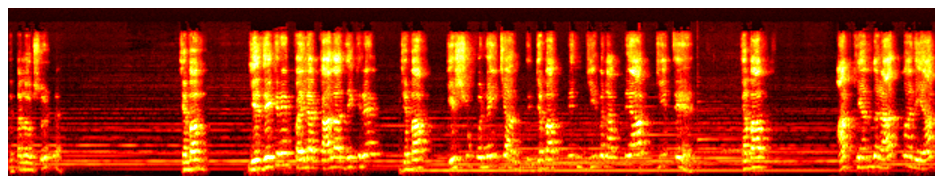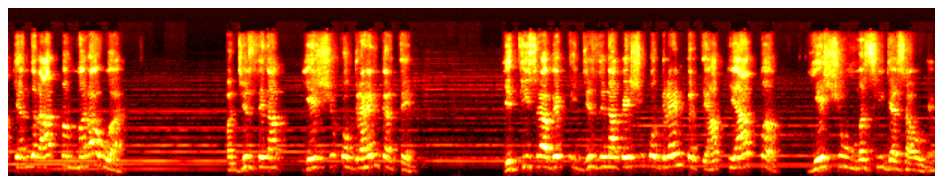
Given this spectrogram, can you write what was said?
कितना लोग सुन रहे जब आप ये देख रहे हैं, पहला काला दिख रहा है, जब आप यीशु को नहीं जानते, जब आप अपने जीवन अपने आप जीते हैं तब आप, आपके अंदर आत्मा नहीं, आपके अंदर आत्मा मरा हुआ है, और जिस दिन आप यीशु को ग्रहण करते हैं, ये तीसरा व्यक्ति जिस दिन आप यीशु को ग्रहण करते हैं, आपकी आत्मा यीशु मसीह जैसा हो गया।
